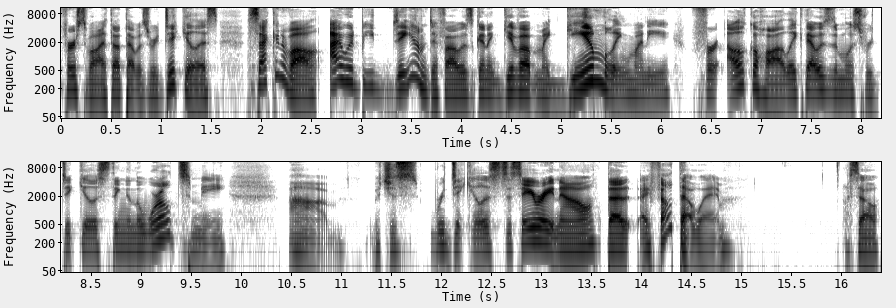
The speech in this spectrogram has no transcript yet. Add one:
first of all, I thought that was ridiculous. Second of all, I would be damned if I was going to give up my gambling money for alcohol. Like that was the most ridiculous thing in the world to me. Um, which is ridiculous to say right now that I felt that way. So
